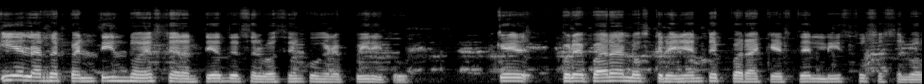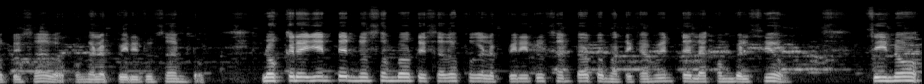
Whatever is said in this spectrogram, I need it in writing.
Y el arrepentir es garantía de salvación con el Espíritu, que prepara a los creyentes para que estén listos a ser bautizados con el Espíritu Santo los creyentes no son bautizados con el Espíritu Santo automáticamente en la conversión, sino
